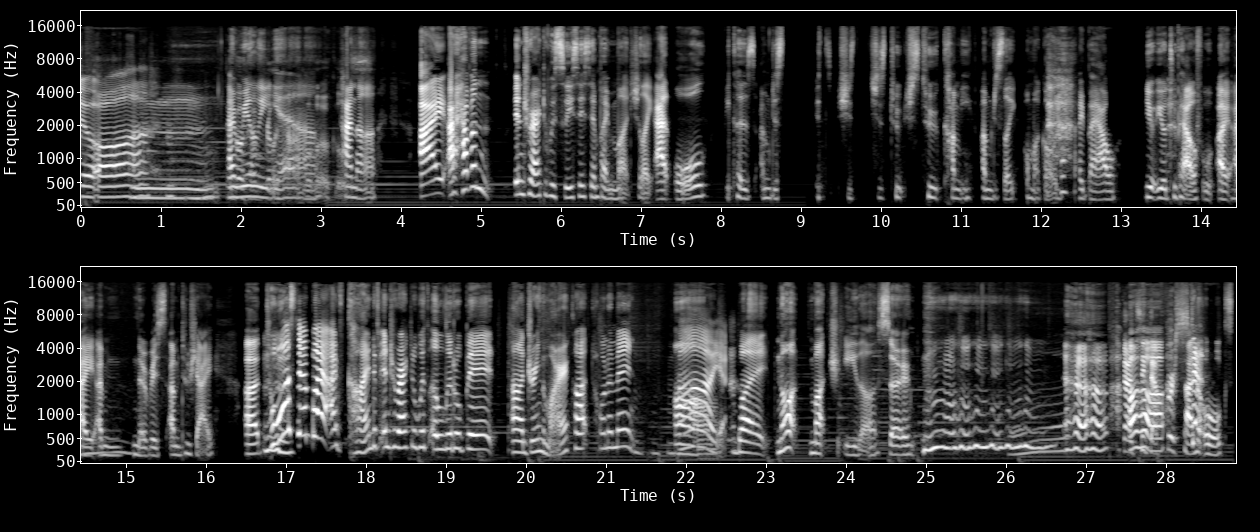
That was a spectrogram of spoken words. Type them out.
too. Oh. Mm, I really, really yeah, kind of. I I haven't interacted with Suisei Senpai much, like at all, because I'm just it's she's she's too she's too cummy. I'm just like, oh my god, I bow. You're you're too powerful. I I I'm Mm. nervous. I'm too shy. Uh, Towa Mhm. Senpai, I've kind of interacted with a little bit uh, during the Mario Kart tournament. Mhm. Ah, Um, yeah. But not much either. So. Gotta take that first step. Kind of orcs.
